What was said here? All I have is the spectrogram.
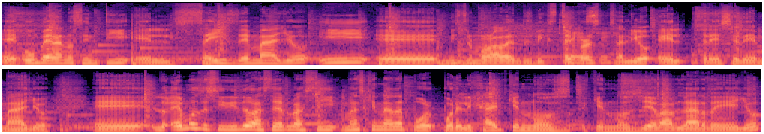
Eh, Un verano sin ti el 6 de mayo y eh, Mr. Moral and the Big Steppers salió el 13 de mayo. Eh, hemos decidido hacerlo así más que nada por, por el hype que nos, que nos lleva a hablar de ello.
